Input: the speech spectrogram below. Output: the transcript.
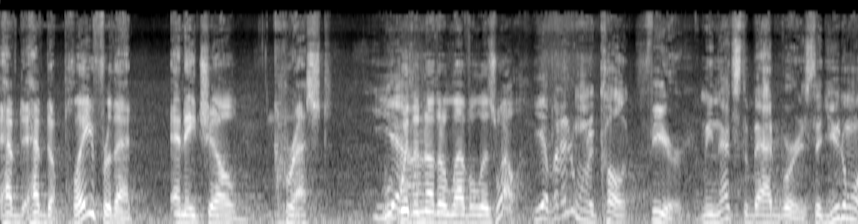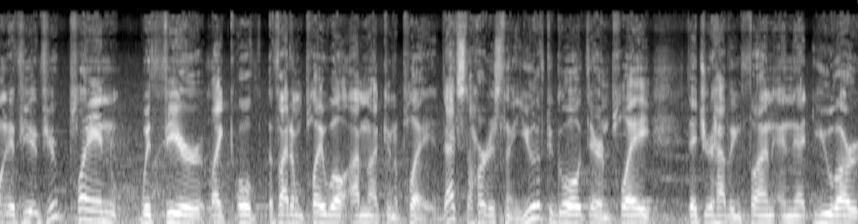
have to have to play for that NHL crest yeah. with another level as well. Yeah, but I don't want to call it fear. I mean, that's the bad word. Is that you don't if you if you're playing with fear, like oh, if I don't play well, I'm not going to play. That's the hardest thing. You have to go out there and play that you're having fun and that you are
